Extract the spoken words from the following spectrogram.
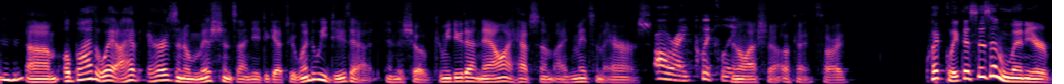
Mm-hmm. Um, oh, by the way, I have errors and omissions I need to get to. When do we do that in the show? Can we do that now? I have some. I made some errors. All right, quickly in the last show. Okay, sorry. Quickly, this isn't linear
